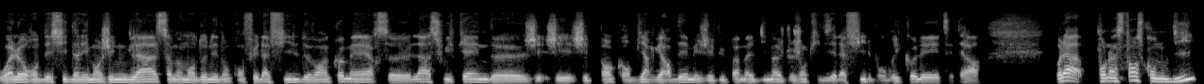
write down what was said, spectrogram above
ou alors on décide d'aller manger une glace à un moment donné, donc on fait la file devant un commerce. Euh, là, ce week-end, euh, j'ai pas encore bien regardé, mais j'ai vu pas mal d'images de gens qui faisaient la file pour bricoler, etc. Voilà, pour l'instant, ce qu'on nous dit,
